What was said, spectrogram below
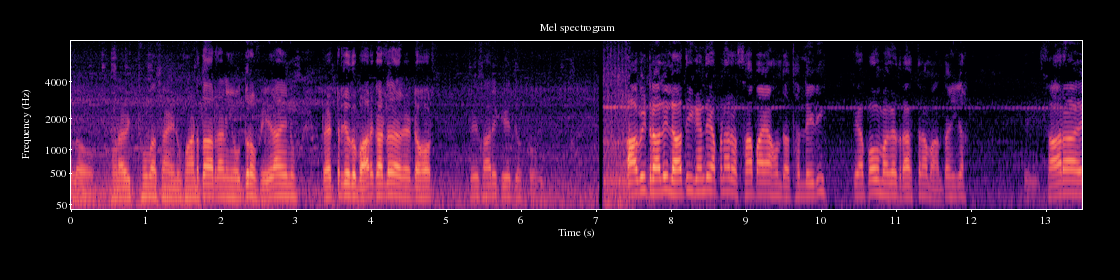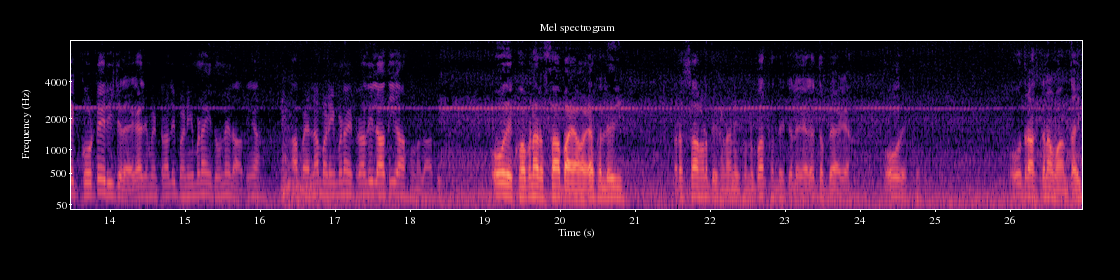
ਲਓ, ਹੁਣ ਇੱਥੋਂ ਬਸ ਆਏ ਨੂੰ, ਫੰਡ ਧਾਰ ਲੈਣੀ, ਉਧਰੋਂ ਫੇਰ ਆਏ ਨੂੰ। ਟਰੈਕਟਰ ਜਦੋਂ ਬਾਹਰ ਕੱਢ ਲਿਆ ਰੈੱਡ ਹਾਰਸ ਤੇ ਸਾਰੇ ਖੇਤ ਦੇ ਉੱਤੋਂ ਵੀ ਆ ਵੀ ਟਰਾਲੀ ਲਾਤੀ, ਕਹਿੰਦੇ ਆਪਣਾ ਰੱਸਾ ਪਾਇਆ ਹੁੰਦਾ ਥੱਲੇ ਦੀ। ਤੇ ਆਪਾਂ ਉਹ ਮਗਰ ਦਰਖਤ ਨਾਲ ਬੰਨਤਾ ਸੀਗਾ। ਤੇ ਸਾਰਾ ਇੱਕੋ ਢੇਰੀ ਚ ਰਹਿ ਗਿਆ, ਜਿਵੇਂ ਟਰਾਲੀ ਬਣੀ ਬਣਾਈ ਦੋਨੇ ਲਾਤੀਆਂ। ਆ ਪਹਿਲਾਂ ਬਣੀ ਬਣਾਈ ਟਰਾਲੀ ਲਾਤੀ ਆ ਹੁਣ ਲਾਤੀ। ਉਹ ਦੇਖੋ ਆਪਣਾ ਰੱਸਾ ਪਾਇਆ ਹੋਇਆ ਥੱਲੇ ਜੀ। ਰੱਸਾ ਹੁਣ ਦਿਖਣਾ ਨਹੀਂ ਤੁਹਾਨੂੰ, ਪਰ ਥੱਲੇ ਚਲੇ ਜਾ ਦੱਬਿਆ ਗਿਆ। ਉਹ ਦੇਖੋ। ਉਹ ਦਰਖਤ ਨਾਲ ਬੰਨਤਾ ਜੀ।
